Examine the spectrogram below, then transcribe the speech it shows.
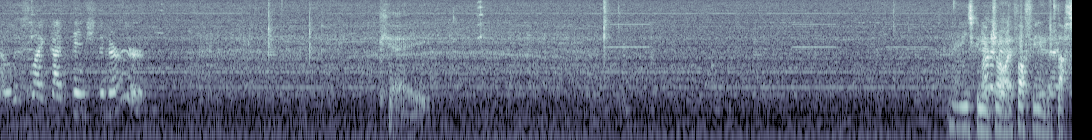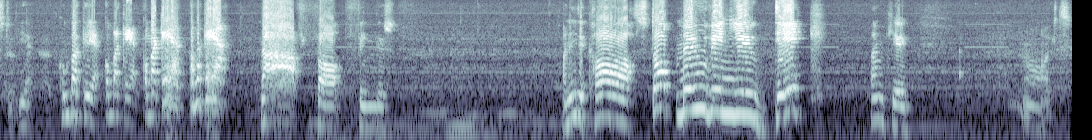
It looks like I pinched a nerve. Okay. And he's going to drive off into the bastard. Yeah. Come back here, come back here, come back here, come back here! Ah, fart fingers. I need a car. Stop moving, you dick! Thank you. Right.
